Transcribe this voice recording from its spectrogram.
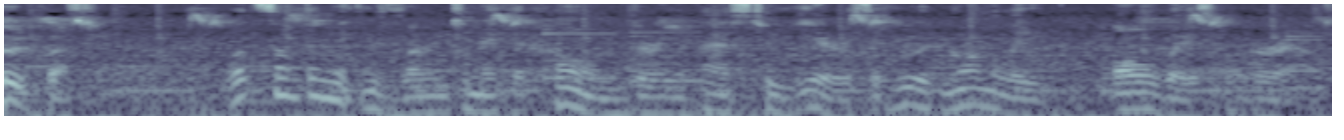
Food question. What's something that you've learned to make at home during the past two years that you would normally always order out?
